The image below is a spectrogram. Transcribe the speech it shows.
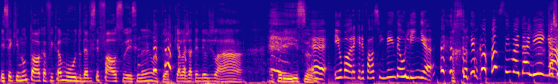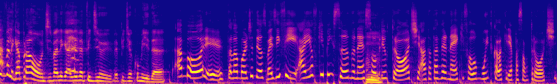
esse aqui não toca, fica mudo, deve ser falso esse. Não, Arthur, é porque ela já atendeu de lá. É por isso. É, e uma hora que ele fala assim, nem deu linha. Como assim vai dar linha? Acha que vai ligar pra onde? Vai ligar ali e vai pedir, vai pedir comida. Amore, pelo amor de Deus. Mas enfim, aí eu fiquei pensando, né, Hum. sobre o trote. A Tata Werneck falou muito que ela queria passar um trote.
